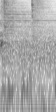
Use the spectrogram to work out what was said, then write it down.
ไ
